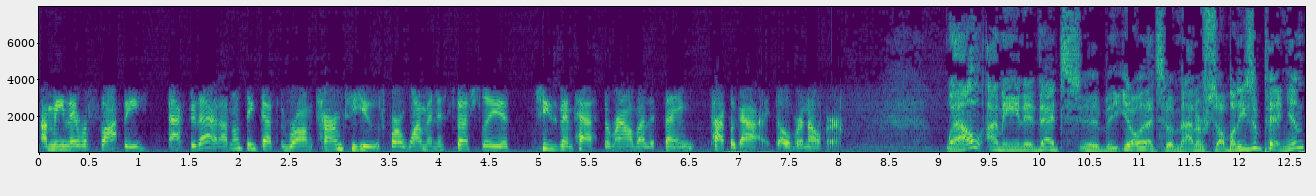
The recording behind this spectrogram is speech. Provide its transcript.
I mean, they were sloppy after that, I don't think that's the wrong term to use for a woman, especially if she's been passed around by the same type of guys over and over. Well, I mean, that's, uh, you know, that's a matter of somebody's opinion.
